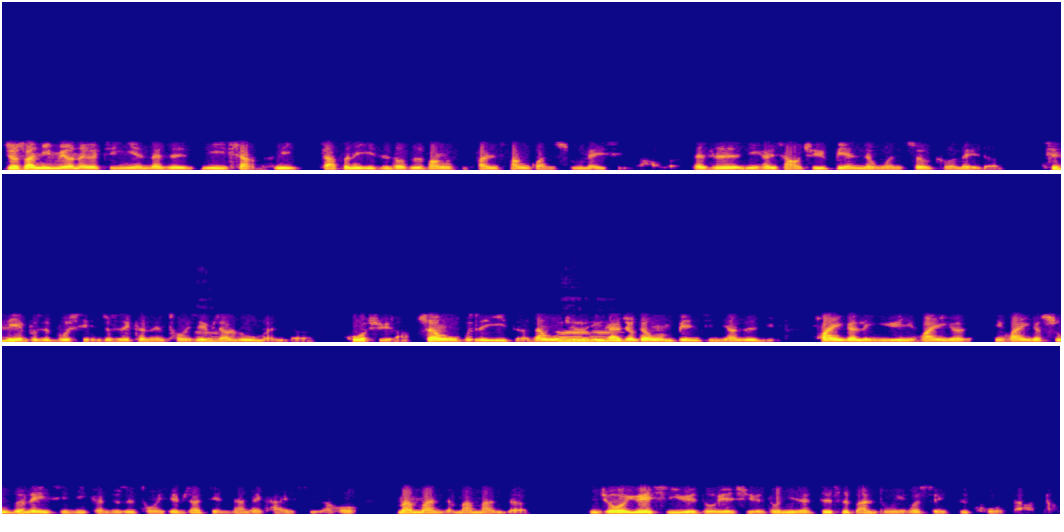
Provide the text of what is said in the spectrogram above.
就算你没有那个经验，但是你想，你假设你一直都是翻翻商管书类型的好了，但是你很想要去编人文社科类的，其实也不是不行，就是可能从一些比较入门的，或许啦，虽然我不是译者，但我觉得应该就跟我们编辑一样，就是你换一个领域，你换一个你换一个书的类型，你可能就是从一些比较简单的开始，然后慢慢的、慢慢的，你就会越吸越多、越吸越多，你的知识版图也会随之扩大这样。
